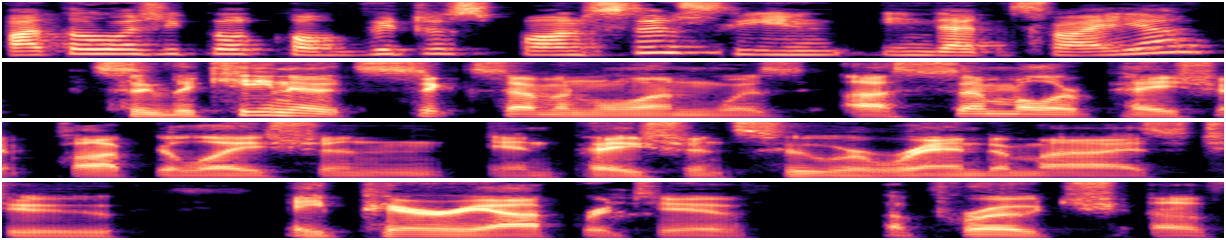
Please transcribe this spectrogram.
pathological complete responses in, in that trial? So the Keynote 671 was a similar patient population in patients who were randomized to a perioperative approach of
